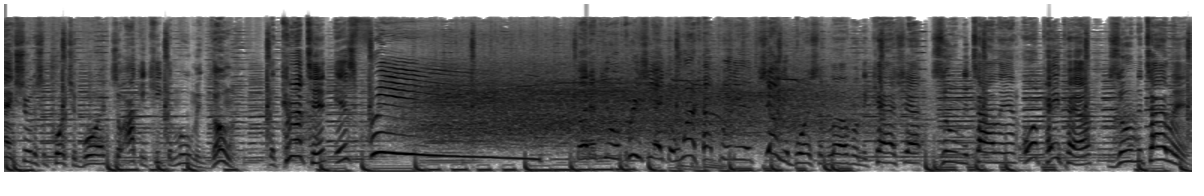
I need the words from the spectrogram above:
make sure to support your boy so I can keep the movement going. The content is free. But if you appreciate the work I put in, show your boy some love on the Cash App, Zoom to Thailand, or PayPal, Zoom to Thailand.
